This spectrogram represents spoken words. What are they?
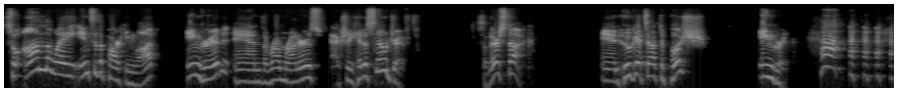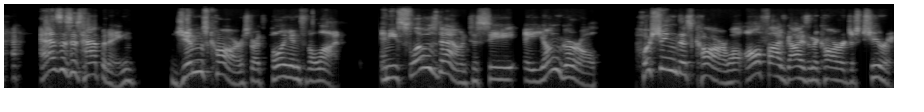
So on the way into the parking lot, Ingrid and the rum runners actually hit a snowdrift. So they're stuck. And who gets out to push? Ingrid. As this is happening, Jim's car starts pulling into the lot and he slows down to see a young girl pushing this car while all five guys in the car are just cheering.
